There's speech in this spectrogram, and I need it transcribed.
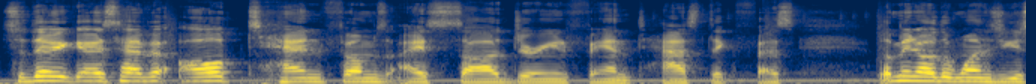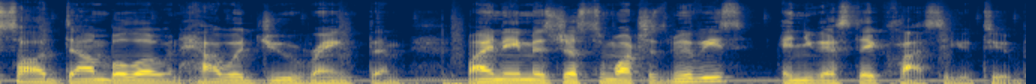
So there you guys have it, all 10 films I saw during Fantastic Fest. Let me know the ones you saw down below and how would you rank them. My name is Justin Watches Movies, and you guys stay classy, YouTube.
